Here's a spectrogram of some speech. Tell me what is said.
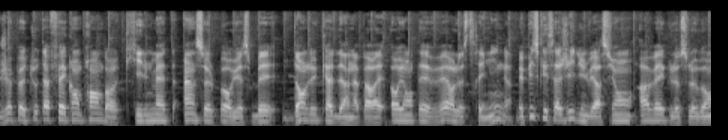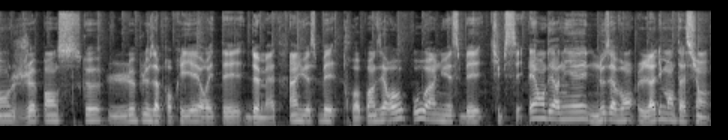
je peux tout à fait comprendre qu'ils mettent un seul port USB dans le cas d'un appareil orienté vers le streaming, mais puisqu'il s'agit d'une version avec le slogan, je pense que le plus approprié aurait été de mettre un USB 3.0 ou un USB type C. Et en dernier, nous avons l'alimentation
